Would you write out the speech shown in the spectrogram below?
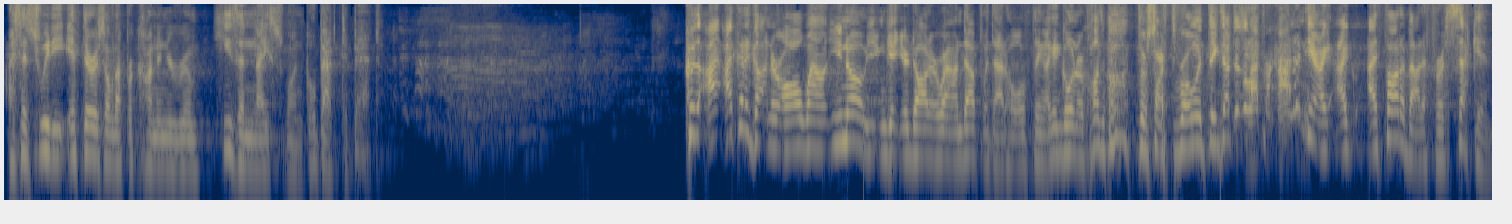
I said, sweetie, if there is a leprechaun in your room, he's a nice one. Go back to bed. Because I, I could have gotten her all wound. You know, you can get your daughter wound up with that whole thing. I can go in her closet, oh, start throwing things out. There's a leprechaun in here. I, I, I thought about it for a second.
